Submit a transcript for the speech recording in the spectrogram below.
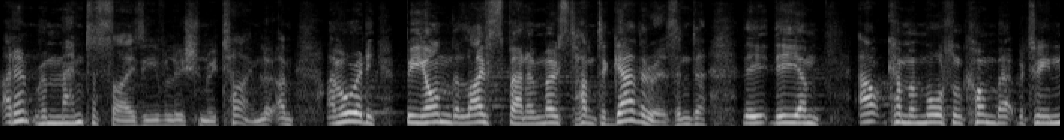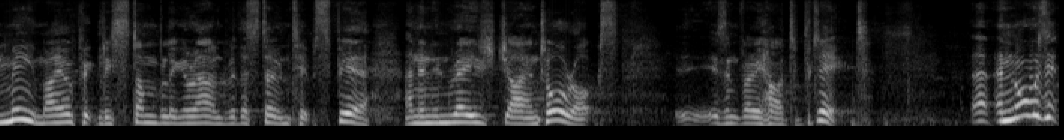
I don't romanticize evolutionary time. Look, I'm, I'm already beyond the lifespan of most hunter gatherers, and uh, the, the um, outcome of mortal combat between me, myopically stumbling around with a stone tipped spear, and an enraged giant aurochs isn't very hard to predict. Uh, and nor was it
